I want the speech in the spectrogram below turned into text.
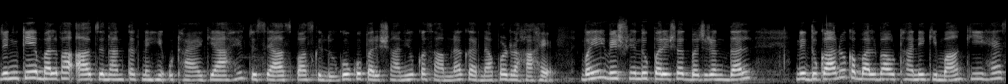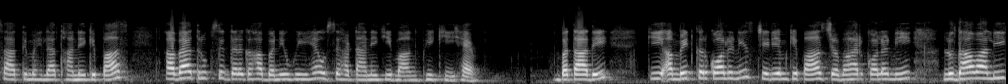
जिनके मलबा आज दिनांक तक नहीं उठाया गया है, जिससे आसपास के लोगों को परेशानियों का सामना करना पड़ रहा है। वहीं विश्व हिंदू परिषद बजरंग दल ने दुकानों का मलबा उठाने की मांग की है, साथ ही महिला थाने के पास अवैध रूप से दरगाह बनी हुई है, उसे हटाने की मांग भी की है। बता दें कि अंबेडकर कॉलोनी स्टेडियम के पास जवाहर कॉलोनी, लुधावाली,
